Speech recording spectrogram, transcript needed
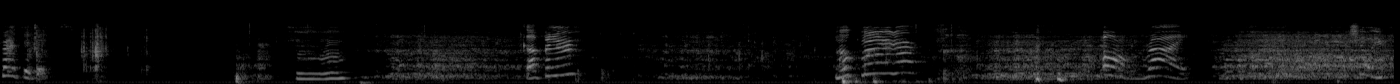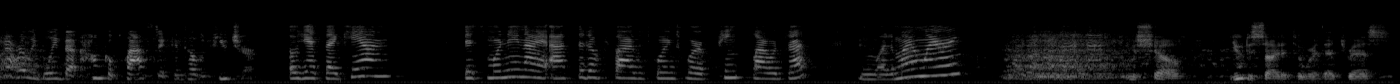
president? hmm Governor? Milk monitor? All right. Michelle, you can't really believe that hunk of plastic can tell the future. Oh, yes, I can. This morning I asked it if I was going to wear a pink flower dress. And what am I wearing? Michelle, you decided to wear that dress.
